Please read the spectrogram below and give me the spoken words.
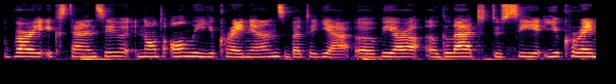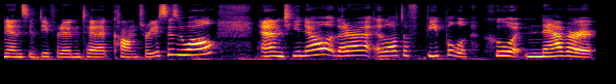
very extensive, not only Ukrainians, but yeah, we are glad to see Ukrainians in different countries as well. And you know, there are a lot of people who never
